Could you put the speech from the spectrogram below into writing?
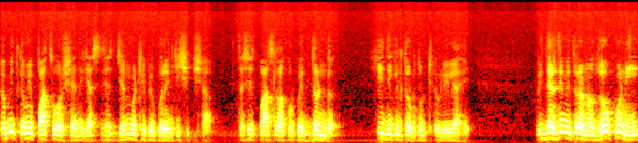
कमीत कमी पाच वर्ष आणि जास्तीत जास्त जन्मठेपेपर्यंतची शिक्षा तसेच पाच लाख रुपये दंड ही देखील तरतूद ठेवलेली आहे. विद्यार्थी मित्रांनो जो कोणी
